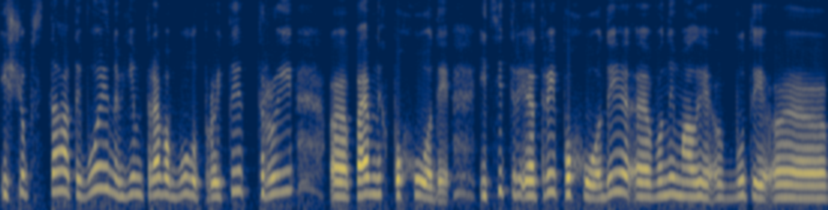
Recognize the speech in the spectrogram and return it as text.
і щоб стати воїном, їм треба було пройти три певних походи. І ці три, е, три походи е, вони мали бути е,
